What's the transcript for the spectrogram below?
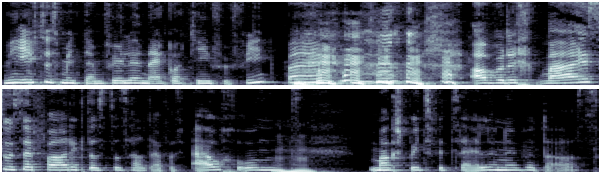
wie ist es mit dem vielen negativen Feedback? Aber ich weiß aus Erfahrung, dass das halt einfach auch kommt. Magst du ein bisschen erzählen über das?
